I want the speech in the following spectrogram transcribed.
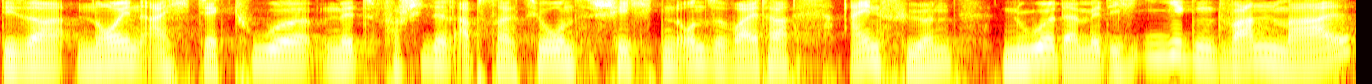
dieser neuen Architektur mit verschiedenen Abstraktionsschichten und so weiter einführen, nur damit ich irgendwann mal,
